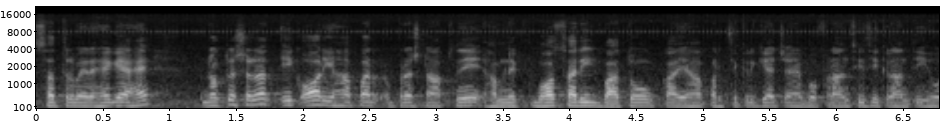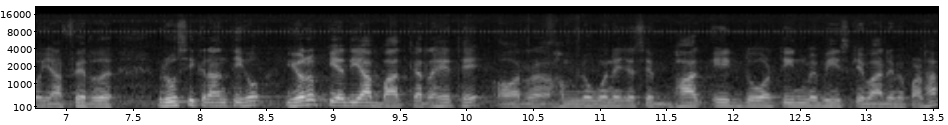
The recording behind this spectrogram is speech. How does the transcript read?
सत्र में रह गया है। डॉक्टर शरद, एक और यहाँ पर प्रश्न आपने, हमने बहुत सारी बातों का यहाँ पर ज़िक्र किया, चाहे वो फ्रांसीसी क्रांति हो या फिर रूसी क्रांति हो। यूरोप की यदि आप बात कर रहे थे, और हम लोगों ने जैसे भाग एक, दो और तीन में भी इसके बारे में पढ़ा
